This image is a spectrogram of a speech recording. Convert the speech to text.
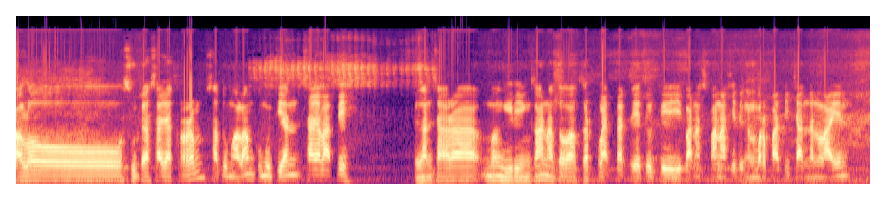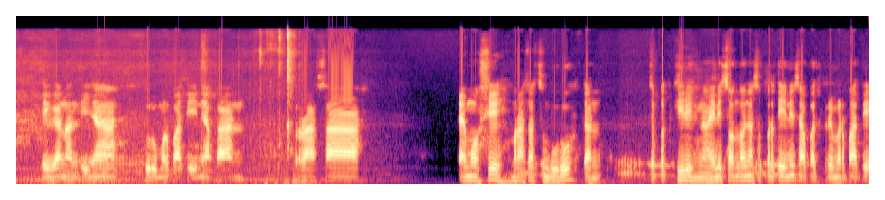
Kalau sudah saya kerem satu malam kemudian saya latih dengan cara menggiringkan atau agar kletek yaitu dipanas-panasi dengan merpati jantan lain sehingga nantinya burung merpati ini akan merasa emosi, merasa cemburu dan cepat giring. Nah, ini contohnya seperti ini sahabat grammar pati.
